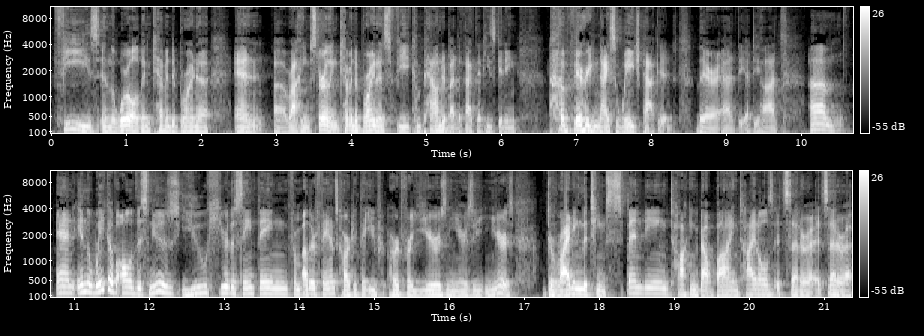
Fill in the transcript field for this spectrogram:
fees in the world in Kevin De Bruyne and uh, Raheem Sterling. Kevin De Bruyne's fee compounded by the fact that he's getting a very nice wage packet there at the Etihad. Um, and in the wake of all of this news, you hear the same thing from other fans, Kartik, that you've heard for years and years and years, deriding the team's spending, talking about buying titles, et cetera, et cetera.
